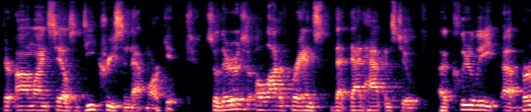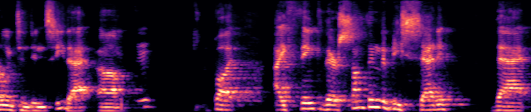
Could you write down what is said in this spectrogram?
their online sales decrease in that market. So there is a lot of brands that that happens to. Uh, clearly, uh, Burlington didn't see that. Um, mm-hmm. But I think there's something to be said that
